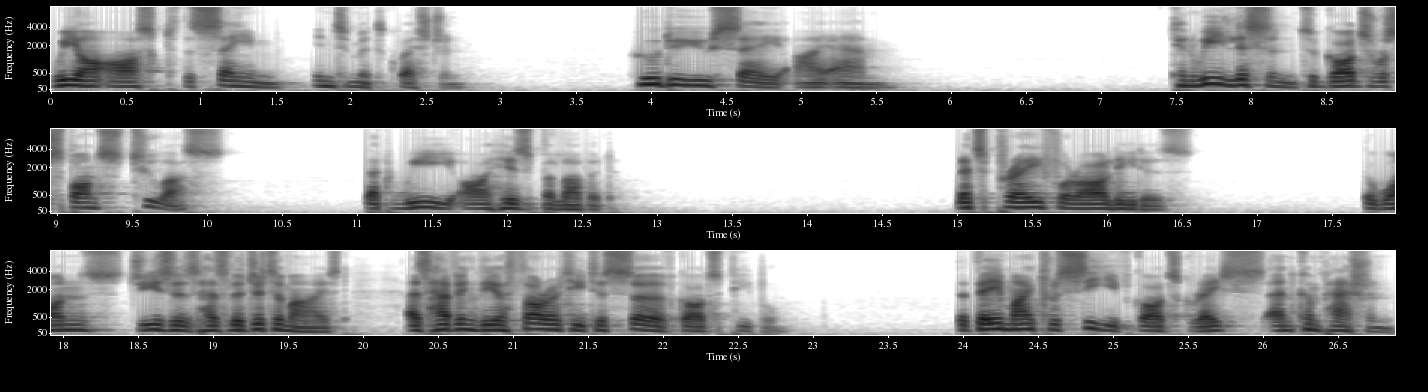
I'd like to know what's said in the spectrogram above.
We are asked the same intimate question who do you say I am? Can we listen to God's response to us that we are His beloved? Let's pray for our leaders, the ones Jesus has legitimized as having the authority to serve God's people, that they might receive God's grace and compassion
